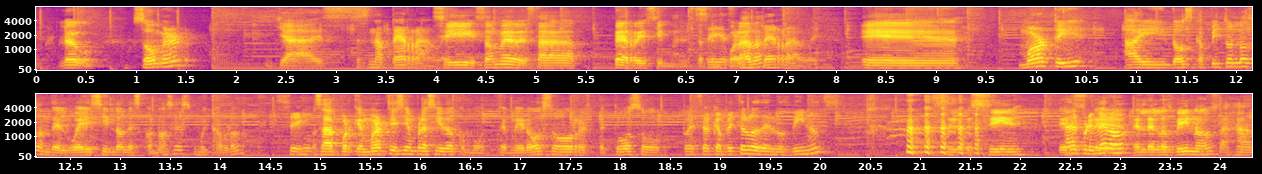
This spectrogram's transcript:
tema. Luego, Summer ya es. Es una perra, güey. Sí, Summer está perrísima esta Sí, es temporada. una perra, güey. Eh, Morty, hay dos capítulos donde el güey sí lo desconoces, muy cabrón. Sí. O sea, porque Morty siempre ha sido como temeroso, respetuoso. pues el capítulo de los vinos. Sí, sí, Ah, el este, primero. El de los vinos, ajá.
